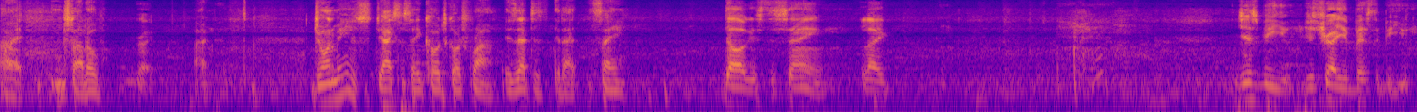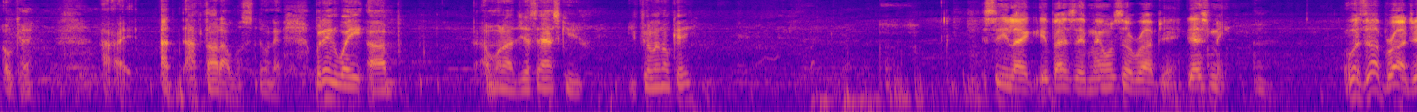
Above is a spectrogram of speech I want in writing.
All right, start over. Right. All right. Joining me is Jackson State coach, Coach Brown. Is that the, is that the same? Dog, it's the same. Like, just be you. Just try your best to be you. Okay. All right. I, I thought I was doing that, but anyway, um, I want to just ask you: You feeling okay? See, like, if I say, man, what's up, Rob J? That's me. What's up, Rob J?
